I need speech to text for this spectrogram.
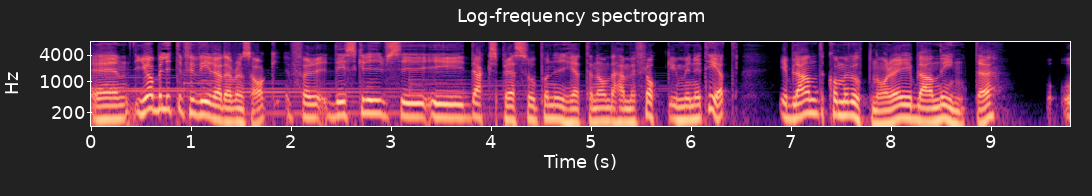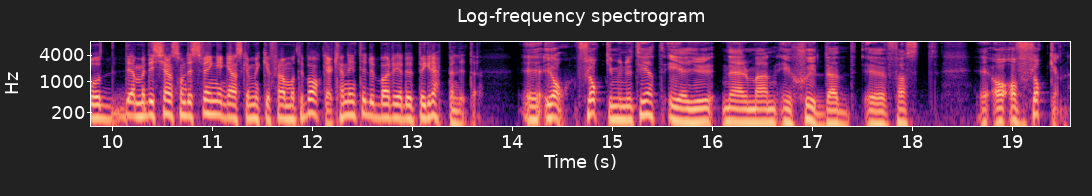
Ehm, jag blir lite förvirrad över en sak, för det skrivs i, i dagspress och på nyheterna om det här med flockimmunitet. Ibland kommer vi uppnå det, ibland inte. Och det, men det känns som det svänger ganska mycket fram och tillbaka. Kan inte du bara reda ut begreppen lite? Eh, ja, flockimmunitet är ju när man är skyddad eh, fast, eh, av flocken.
